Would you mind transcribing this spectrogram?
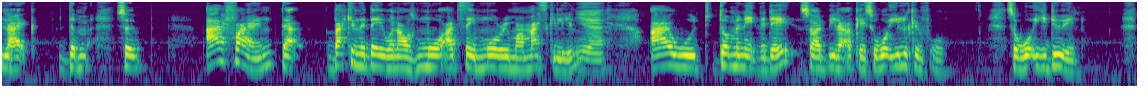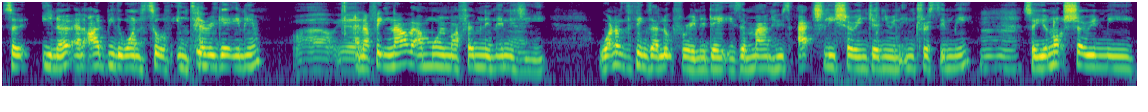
like the so I find that back in the day when I was more, I'd say more in my masculine. Yeah. I would dominate the date. So I'd be like, okay, so what are you looking for? So what are you doing? So you know, and I'd be the one sort of interrogating him. Wow. Yeah. And I think now that I'm more in my feminine energy, one of the things I look for in a date is a man who's actually showing genuine interest in me. Mm-hmm. So you're not showing me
